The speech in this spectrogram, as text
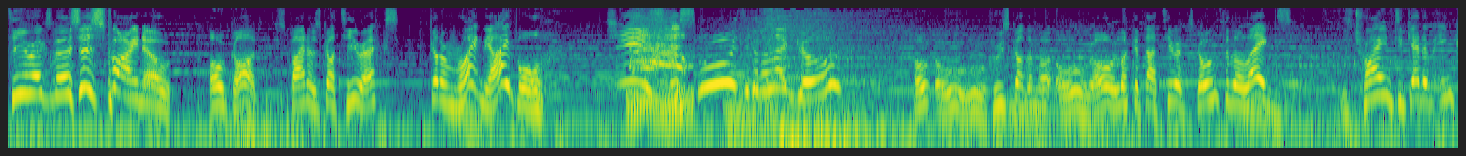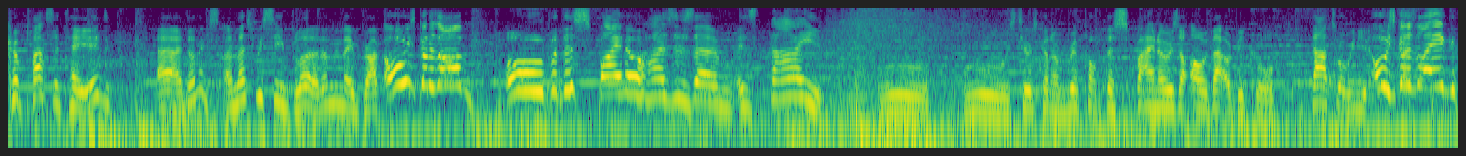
T-Rex versus Spino. Oh, God. Spino's got T-Rex. Got him right in the eyeball. Jesus. Oh, is he to let go? Oh, oh, who's got the mo- Oh, oh, look at that T-Rex going for the legs. He's trying to get him incapacitated. Uh, I don't think, unless we see blood, I don't think they've grabbed. Oh, he's got his arm. Oh, but the Spino has his um his thigh. Ooh, ooh, is Tyr's gonna rip off the Spino's? Oh, that would be cool. That's what we need. Oh, he's got his leg.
